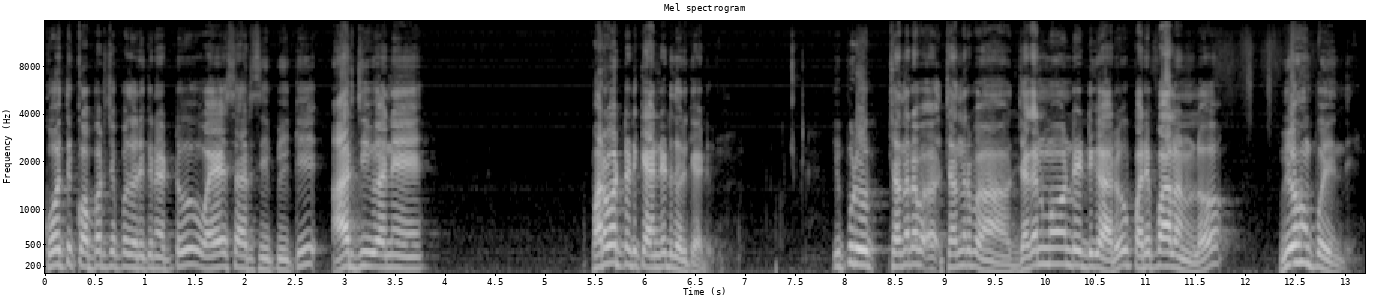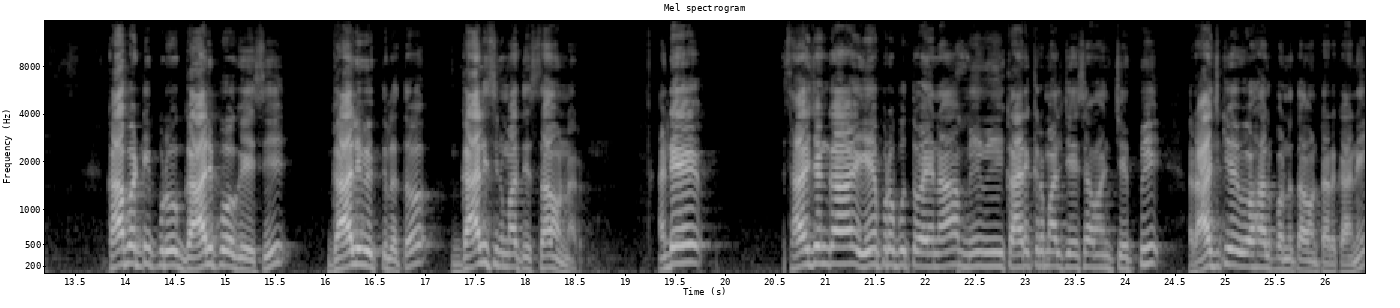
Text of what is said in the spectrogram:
కోతి కొబ్బరి చెప్ప దొరికినట్టు వైఎస్ఆర్సీపీకి ఆర్జీవి అనే పర్వర్టెడ్ క్యాండిడేట్ దొరికాడు. ఇప్పుడు చంద్ర చంద్ర జగన్మోహన్ రెడ్డి గారు పరిపాలనలో వ్యూహం పోయింది. కాబట్టి ఇప్పుడు గాలి పోగేసి గాలి వ్యక్తులతో గాలి సినిమా తీస్తూ ఉన్నారు. అంటే సహజంగా ఏ ప్రభుత్వం అయినా మేము ఈ కార్యక్రమాలు చేశామని చెప్పి రాజకీయ వ్యూహాలు పన్నుతూ ఉంటారు కానీ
